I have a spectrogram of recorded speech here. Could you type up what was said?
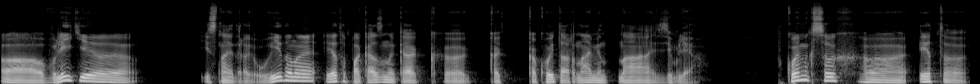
А в Лиге и Снайдера и Уидона это показано как, э, как какой-то орнамент на Земле. В комиксах э, это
